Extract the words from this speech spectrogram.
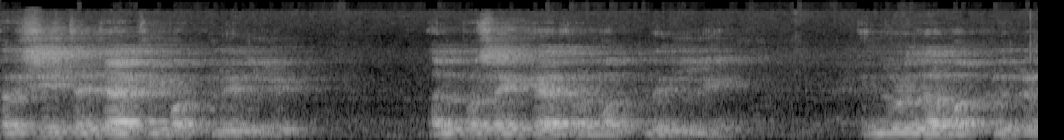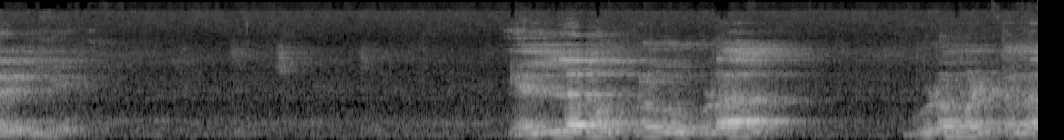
ಪರಿಶಿಷ್ಟ ಜಾತಿ ಮಕ್ಕಳಿರಲಿ, ಅಲ್ಪಸಂಖ್ಯಾತರ ಮಕ್ಕಳಿರಲಿ, ಹಿಂದುಳಿದ ಮಕ್ಕಳುಗಳಿರಲಿ, ಎಲ್ಲ ಮಕ್ಕಳಿಗೂ ಕೂಡ ಗುಣಮಟ್ಟದ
